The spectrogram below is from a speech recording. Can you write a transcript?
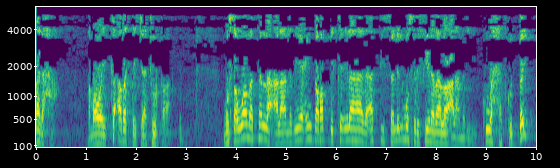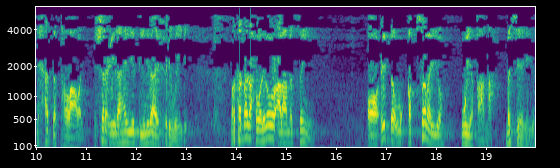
dhagaxa ama way ka adagtay jaajuurkaa musawamatan la calaamadiyey cinda rabbika ilaahaaga agtiisa lilmusrifiina baa loo calaamadiyey kuwa xadgudbay ee xadda tallaabay sharci ilaahay iyo diiniba ay xidhi weyday marka dhagax waliba uu calaamadsan yihi oo cidda uu qabsanayo wuu yaqaanaa. Ma seegayo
